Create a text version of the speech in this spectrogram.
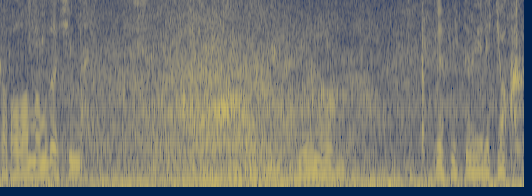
Kafalanmamı da açayım ben. Görünüyor oğlum. Reflektör yelek yok.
